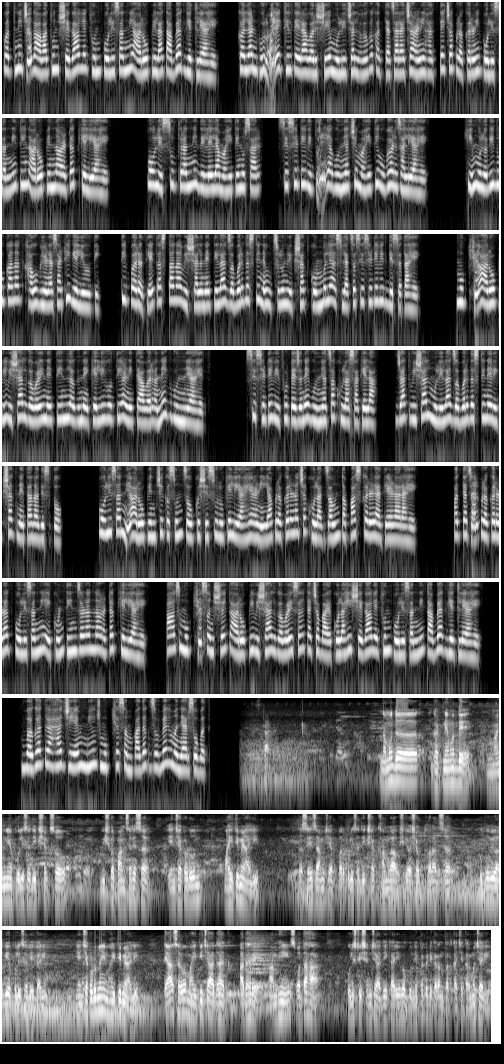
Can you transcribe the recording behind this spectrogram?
पत्नीच्या गावातून शेगाव येथून पोलिसांनी आरोपीला ताब्यात घेतले आहे. कल्याणपूर येथील तेरा वर्षीय मुलीच्या लैंगिक अत्याचाराच्या आणि हत्येच्या प्रकरणी पोलिसांनी तीन आरोपींना अटक केली आहे. पोलीस सूत्रांनी दिलेल्या माहितीनुसार सीसीटीव्हीतून या गुन्ह्याची माहिती उघड झाली आहे. ही मुलगी दुकानात खाऊ घेण्यासाठी गेली होती. ती परत येत असताना विशालने तिला जबरदस्तीने उचलून रिक्षात कोंबले असल्याचं सीसीटीव्हीत दिसत आहे. मुख्य आरोपी विशाल गवळीने तीन लग्ने केली होती आणि त्यावर अनेक गुन्हे आहेत. सीसीटीव्ही फुटेजने गुन्ह्याचा खुलासा केला ज्यात विशाल मुलीला जबरदस्तीने रिक्षात नेताना दिसतो. पोलिसांनी आरोपींची कसून चौकशी सुरू केली आहे आणि या प्रकरणाच्या खोलात जाऊन तपास करण्यात येणार आहे. अत्याचार प्रकरणात पोलिसांनी एकूण तीन जणांना अटक केली आहे. आज मुख्य संशयित आरोपी विशाल गवळीसह त्याच्या बायकोलाही शेगाव येथून पोलिसांनी ताब्यात घेतले आहे. बघत रहा जीएम न्यूज मुख्य संपादक जुबेल मन्यार सोबत. नमूद घटनेमध्ये माननीय पोलीस अधीक्षक सो विश्व पानसरे सर यांच्याकडून माहिती मिळाली. तसेच आमचे अप्पर पोलीस अधीक्षक खामगाव श्री अशोक थोरात सर उपविभागीय पोलीस अधिकारी यांच्याकडूनही माहिती मिळाली. त्या सर्व माहितीच्या आधार आधारे आम्ही स्वतः पोलीस स्टेशनचे अधिकारी व गुन्हे प्रकटीकरण पथकाचे कर्मचारी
